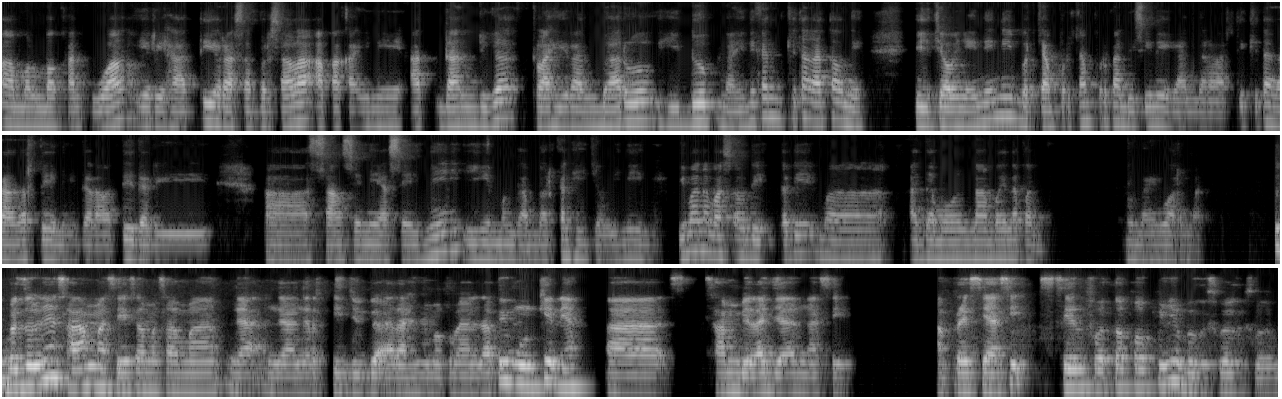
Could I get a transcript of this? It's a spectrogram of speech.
ah, melambangkan uang iri hati rasa bersalah. Apakah ini dan juga kelahiran baru hidup? Nah ini kan kita nggak tahu nih. Hijaunya ini nih bercampur-campur kan di sini kan. Dalam arti kita nggak ngerti nih. Dalam arti dari ah, sang sinias ini ingin menggambarkan hijau ini nih. Gimana Mas Audi? Tadi ma- ada mau nambahin apa nih? Mengenai warna. Sebetulnya sama sih sama-sama. Nggak nggak ngerti juga arahnya mau ke mana. Tapi mungkin ya eh, sambil aja ngasih apresiasi scene fotokopinya bagus-bagus loh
